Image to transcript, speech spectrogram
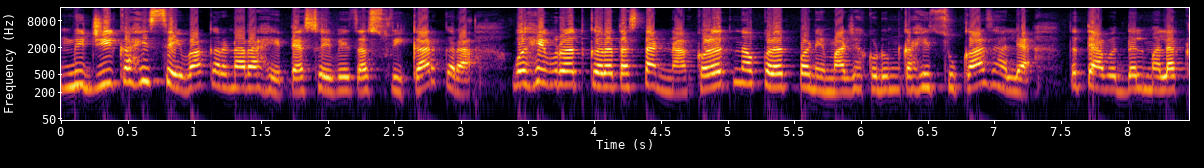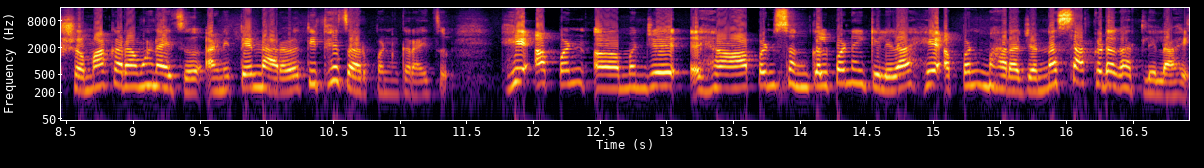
मी जी काही सेवा करणार आहे त्या सेवेचा स्वीकार करा. व हे व्रत करत असताना कळत न कळतपणे माझ्याकडून काही चुका झाल्या तर त्याबद्दल मला क्षमा करा म्हणायचं आणि ते नारळ तिथेच अर्पण करायचं. हे आपण म्हणजे हा आपण संकल्प नाही केलेला हे आपण महाराजांना साकडं घातलेलं आहे.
